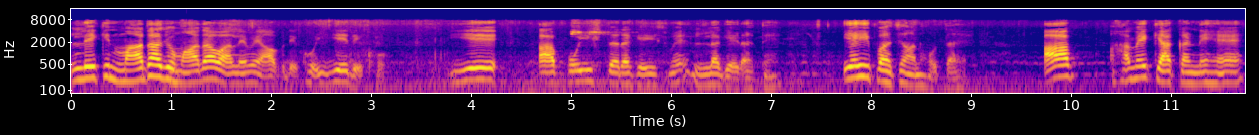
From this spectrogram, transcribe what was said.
लेकिन मादा जो मादा वाले में आप देखो, ये देखो, ये आपको इस तरह के इसमें लगे रहते हैं। यही पहचान होता है। आप, हमें क्या करने हैं,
